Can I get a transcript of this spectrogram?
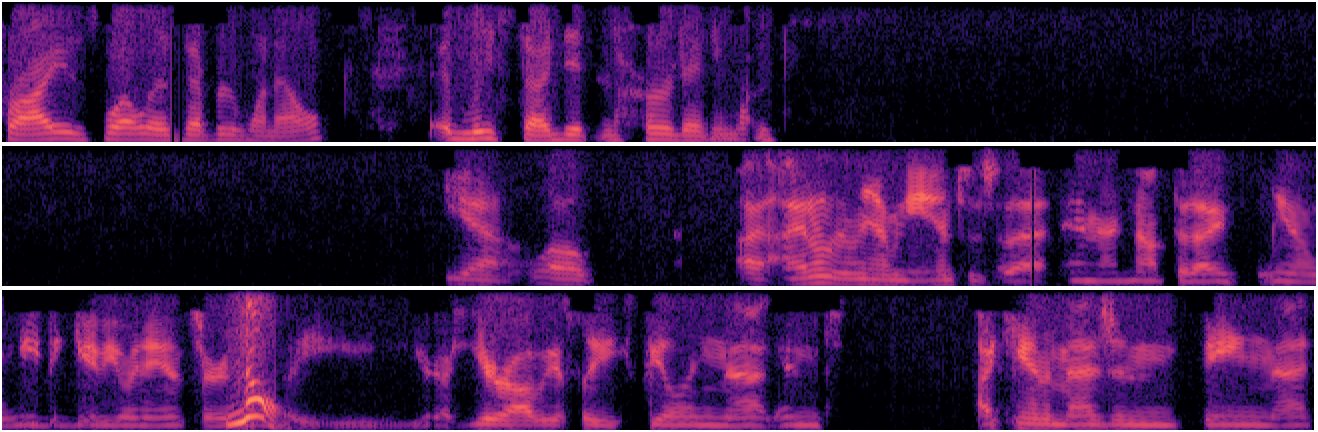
try as well as everyone else, at least I didn't hurt anyone. Yeah, well, I, I don't really have any answers to that, and not that I, you know, need to give you an answer. No. Uh, you're, you're obviously feeling that, and I can't imagine being that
